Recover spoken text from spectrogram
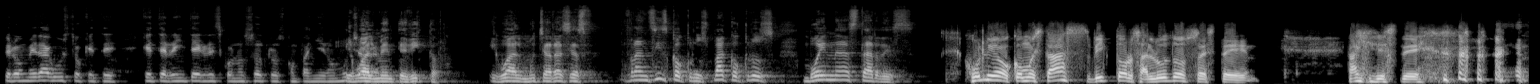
pero me da gusto que te, que te reintegres con nosotros, compañero. Muchas Igualmente, Víctor. Igual, muchas gracias. Francisco Cruz, Paco Cruz, buenas tardes. Julio, ¿cómo estás? Víctor, saludos, este, ay, este,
